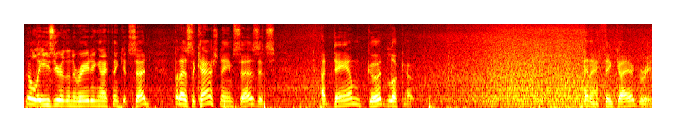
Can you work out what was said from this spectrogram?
A little easier than the rating I think it said, but as the cache name says, it's a damn good lookout. And I think I agree.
